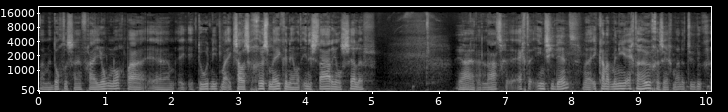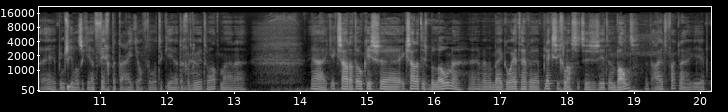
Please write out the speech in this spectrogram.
Nou, mijn dochters zijn vrij jong nog, maar eh, ik, ik doe het niet. Maar ik zou ze gerust mee kunnen nemen. Want in de stadion zelf... Ja, het laatste echte incident. Nou, ik kan het me niet echt heugen, zeg maar. Natuurlijk eh, heb je misschien wel eens een keer een vechtpartijtje... of er, wordt een keer, er gebeurt wat, maar... eh, Ja, ik, ik zou dat ook eens, eh, ik zou dat eens belonen. hè. we hebben bij Go Ahead hebben plexiglas ertussen zitten, een wand, het uitvak. Nou, je, hebt,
